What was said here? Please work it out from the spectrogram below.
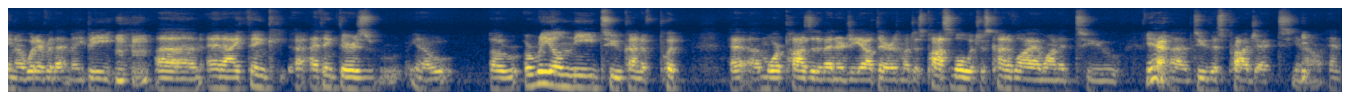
you know, whatever that may be. hmm Um, and I think I think there's, you know, a, a real need to kind of put a, more positive energy out there as much as possible, which is kind of why I wanted to Yeah. uh, do this project, you know. And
